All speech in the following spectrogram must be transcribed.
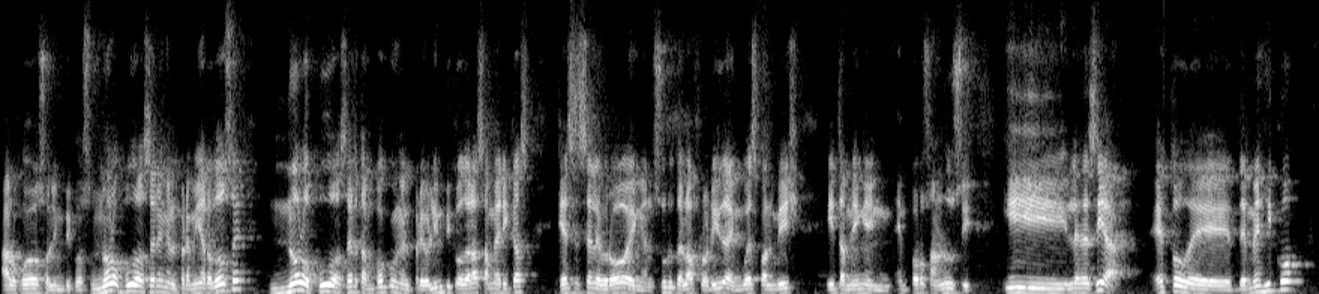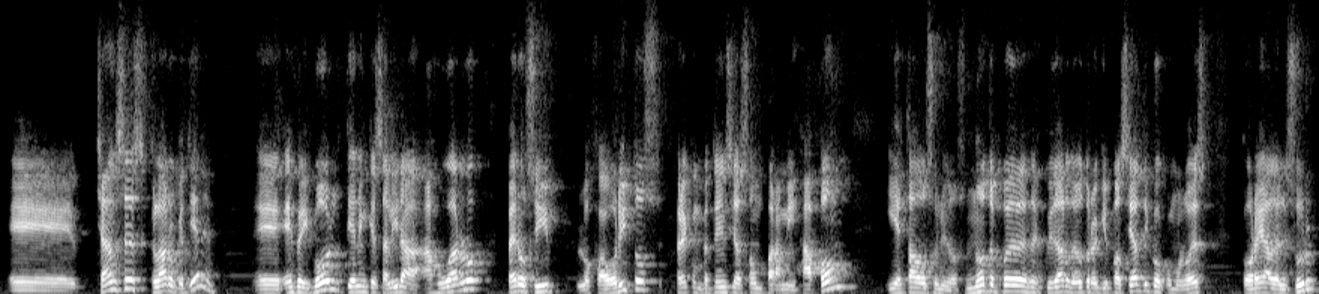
a los Juegos Olímpicos. No lo pudo hacer en el Premier 12, no lo pudo hacer tampoco en el Preolímpico de las Américas, que se celebró en el sur de la Florida, en West Palm Beach y también en, en Port St. Lucie. Y les decía, esto de, de México, eh, chances, claro que tiene. Eh, es béisbol, tienen que salir a, a jugarlo, pero sí, los favoritos precompetencia son para mí Japón y Estados Unidos. No te puedes descuidar de otro equipo asiático como lo es Corea del Sur,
